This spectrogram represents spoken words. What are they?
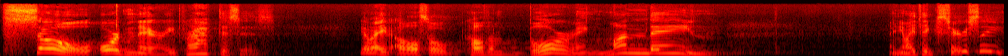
so ordinary practices. You might also call them boring, mundane. And you might think, seriously?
